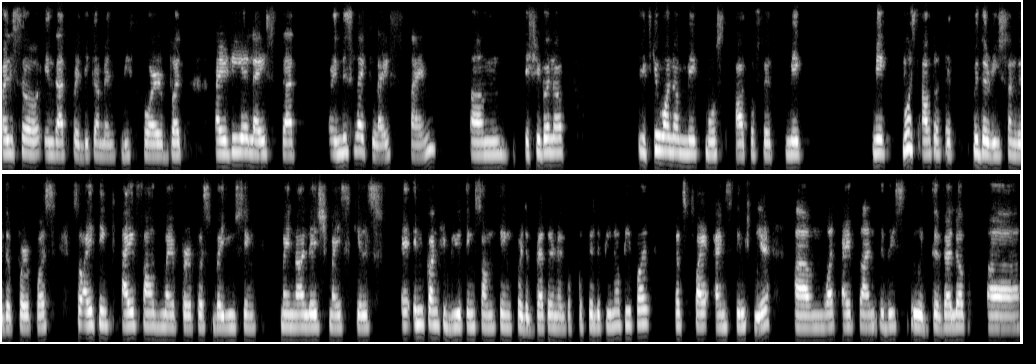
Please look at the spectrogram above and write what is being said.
also in that predicament before, but I realized that in this like lifetime, um, if you're gonna, if you wanna make most out of it, make make most out of it with a reason, with a purpose. So I think I found my purpose by using my knowledge, my skills in contributing something for the betterment of the Filipino people. That's why I'm still here. Um, what I plan to do is to develop uh,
